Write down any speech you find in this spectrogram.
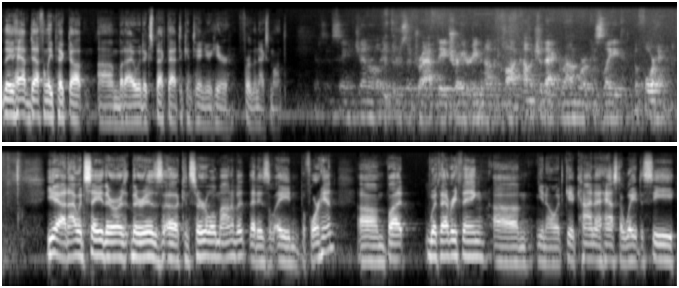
they have definitely picked up, um, but I would expect that to continue here for the next month. Say, in general, if there's a draft day trade or even on the clock, how much of that groundwork is laid beforehand? Yeah, and I would say there are there is a considerable amount of it that is laid beforehand, um, but with everything, um, you know, it, it kind of has to wait to see.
